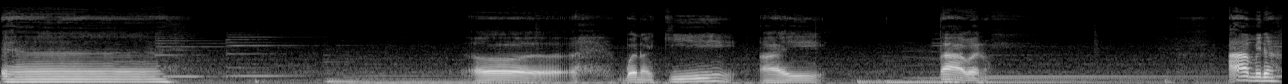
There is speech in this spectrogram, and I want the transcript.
Eh, Ah, bueno, aquí hay... Ah, bueno. Ah, mira.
